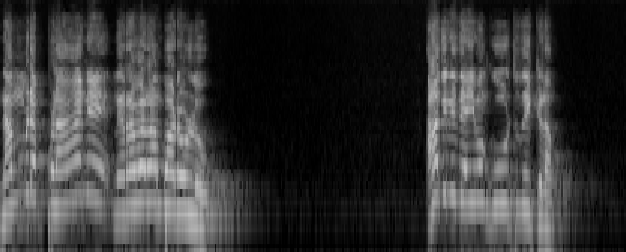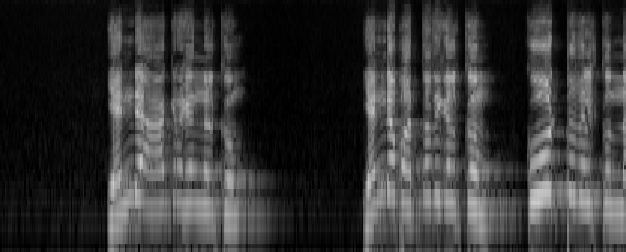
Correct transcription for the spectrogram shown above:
നമ്മുടെ പ്ലാന് നിറവേറാൻ പാടുള്ളൂ. അതിന് ദൈവം കൂട്ടു നിൽക്കണം. എന്റെ ആഗ്രഹങ്ങൾക്കും എന്റെ പദ്ധതികൾക്കും കൂട്ടു നിൽക്കുന്ന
